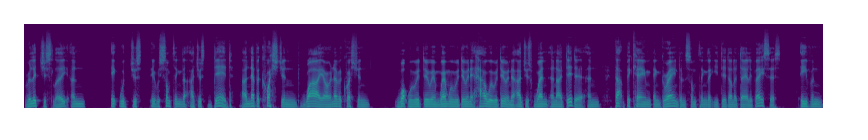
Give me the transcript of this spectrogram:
religiously, and it would just it was something that I just did. I never questioned why or I never questioned what we were doing, when we were doing it, how we were doing it. I just went and I did it. And that became ingrained and something that you did on a daily basis. Even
